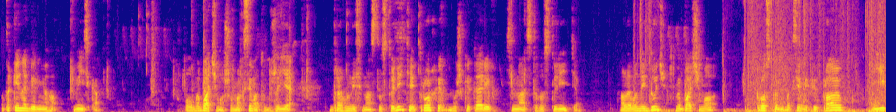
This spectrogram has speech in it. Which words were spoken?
Отакий набір в нього війська. О, ми бачимо, що у Максима тут вже є драгуни 17 століття і трохи мушкетерів 17 століття. Але вони йдуть, ми бачимо, просто Максим їх відправив і їх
